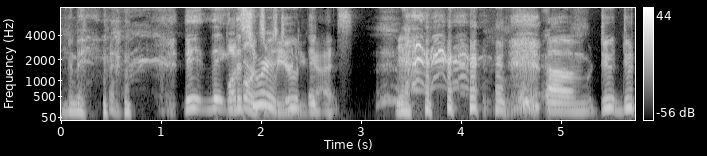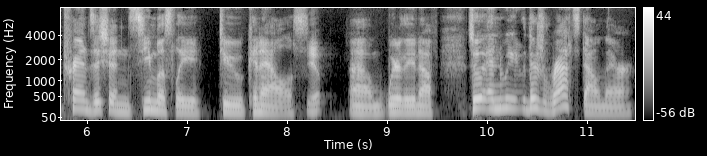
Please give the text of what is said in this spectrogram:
the the, the, the sewers weird, do they, guys. yeah um do do transition seamlessly to canals Yep. um weirdly enough so and we there's rats down there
